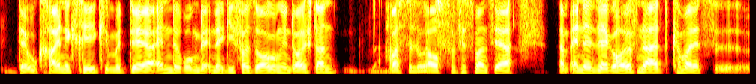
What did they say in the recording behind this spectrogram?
der Ukraine-Krieg mit der Änderung der Energieversorgung in Deutschland, was Absolut. auch für Fissmanns ja am Ende sehr geholfen hat, kann man jetzt, äh,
